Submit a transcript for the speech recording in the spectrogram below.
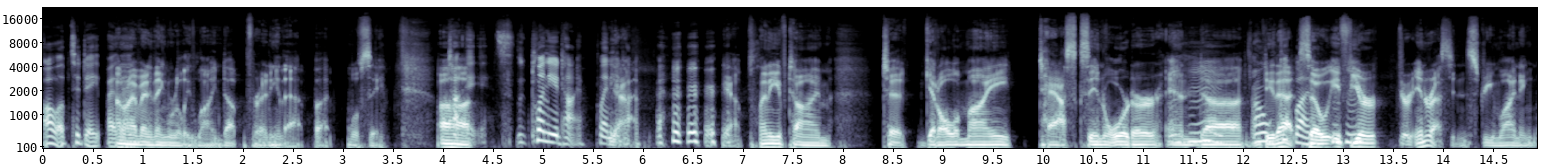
all up to date by i then don't have anything really lined up for any of that but we'll see uh, plenty of time plenty yeah. of time yeah plenty of time to get all of my tasks in order and Mhm. uh, Oh, do that. so if Mhm. you're if you're interested in streamlining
